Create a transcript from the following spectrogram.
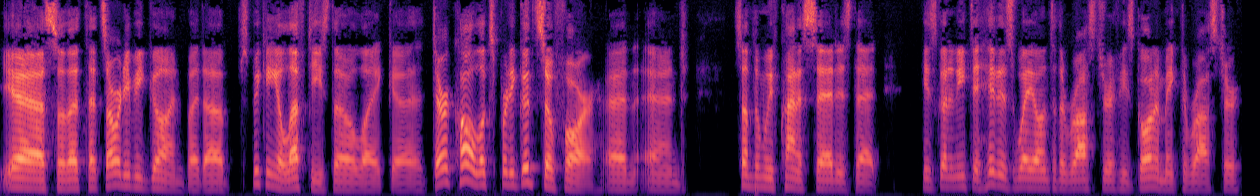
Yeah, so that that's already begun. But uh, speaking of lefties, though, like uh, Darick Hall looks pretty good so far, and and something we've kind of said is that he's going to need to hit his way onto the roster if he's going to make the roster.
